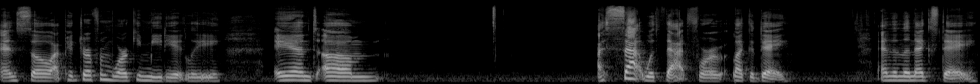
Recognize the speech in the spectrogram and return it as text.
and so I picked her up from work immediately and um I sat with that for like a day. And then the next day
